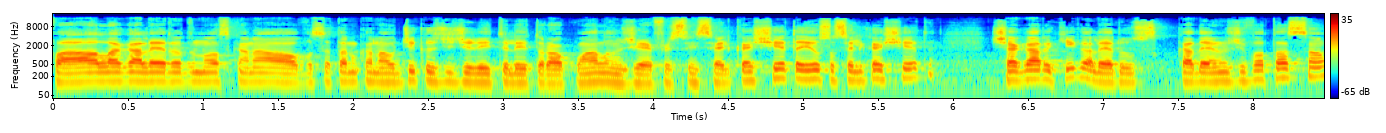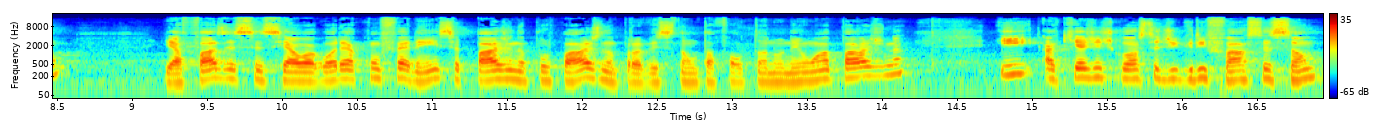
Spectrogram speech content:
Fala galera do nosso canal, você está no canal Dicas de Direito Eleitoral com Alan Jefferson e Célio Caixeta, eu sou Célio Caixeta. Chegaram aqui galera os cadernos de votação e a fase essencial agora é a conferência, página por página, para ver se não está faltando nenhuma página. E aqui a gente gosta de grifar a sessão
